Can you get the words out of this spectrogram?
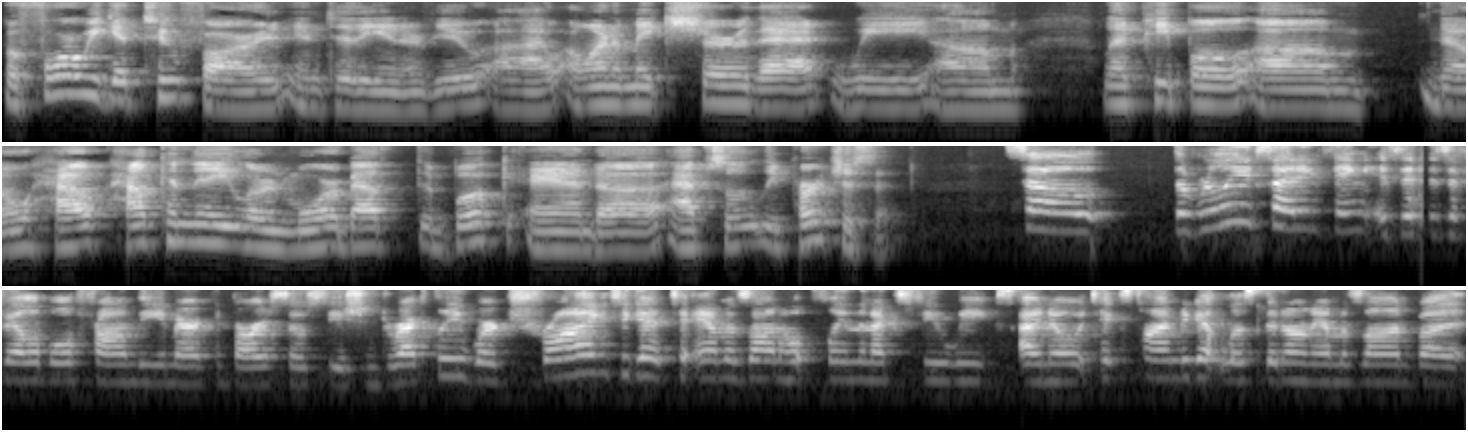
before we get too far into the interview, uh, I want to make sure that we um, let people um, know how how can they learn more about the book and uh, absolutely purchase it. So the really exciting thing is it is available from the American Bar Association directly. We're trying to get to Amazon hopefully in the next few weeks. I know it takes time to get listed on Amazon, but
